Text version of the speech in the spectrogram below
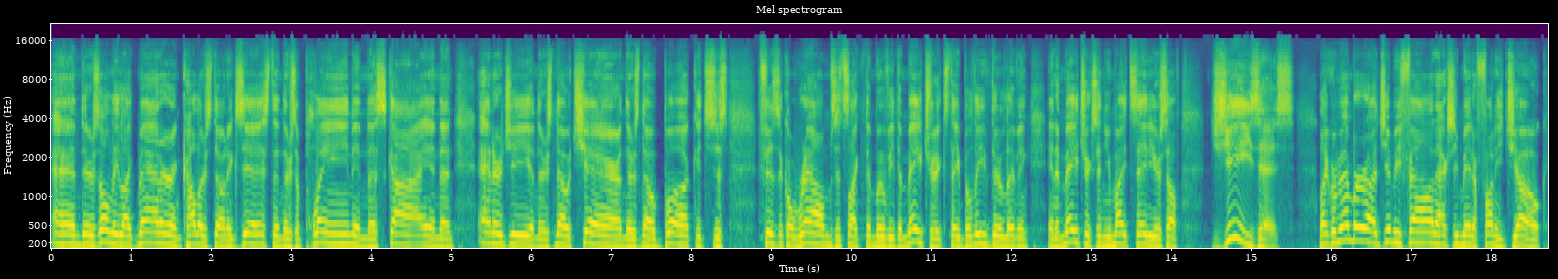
and there's only like matter and colors don't exist and there's a plane in the sky and then energy and there's no chair and there's no book. It's just physical realms. It's like the movie The Matrix. They believe they're living in a matrix. And you might say to yourself, Jesus. Like, remember uh, Jimmy Fallon actually made a funny joke,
